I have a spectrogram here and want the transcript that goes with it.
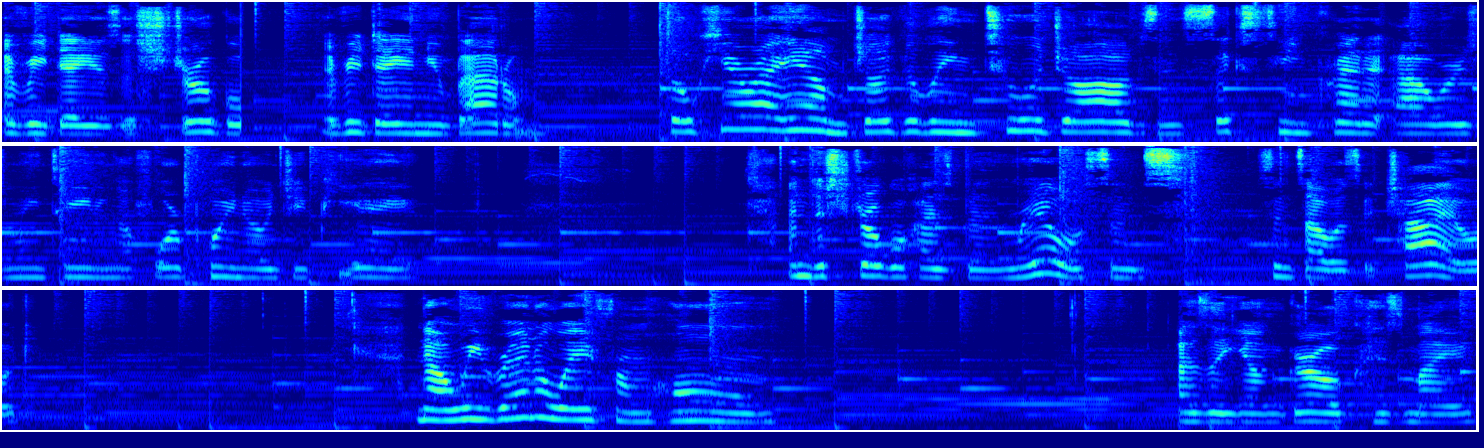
Every day is a struggle, every day a new battle. So here I am juggling two jobs and 16 credit hours, maintaining a 4.0 GPA. And the struggle has been real since since I was a child. Now we ran away from home as a young girl because my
